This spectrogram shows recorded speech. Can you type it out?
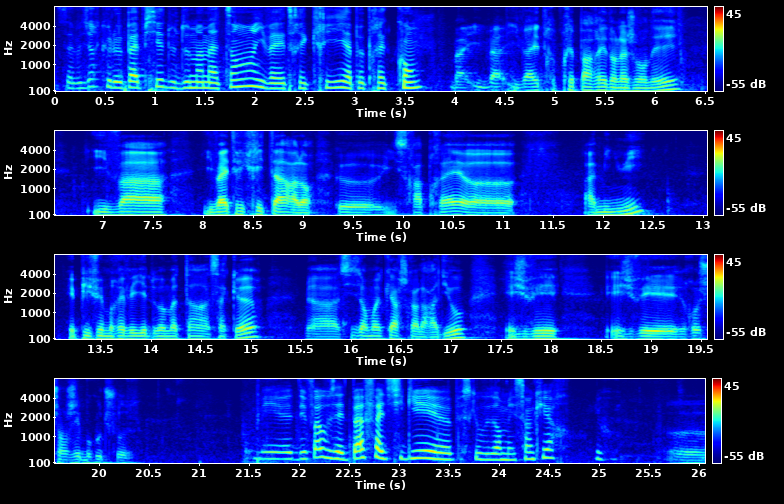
Ça veut dire que le papier de demain matin, il va être écrit à peu près quand? Bah, il, va, il va être préparé dans la journée. Il va, il va être écrit tard, alors qu'il sera prêt euh, à minuit. Et puis je vais me réveiller demain matin à 5 heures. À 6 h moins le quart, je serai à la radio et je vais, et je vais rechanger beaucoup de choses. Mais euh, des fois, vous n'êtes pas fatigué euh, parce que vous dormez 5 heures, du coup? Euh,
